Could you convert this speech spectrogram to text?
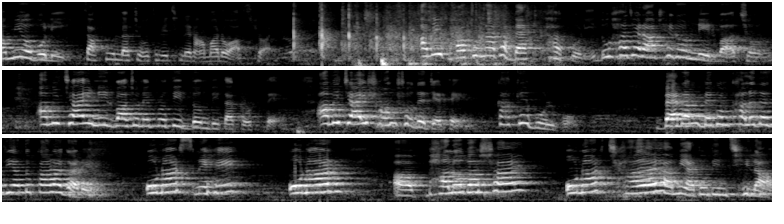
আমিও বলি, জাফরুল্লাহ চৌধুরী ছিলেন আমারও আশ্রয়। আমি ঘটনাটা ব্যাখ্যা করি দু হাজার নির্বাচন। আমি চাই নির্বাচনে প্রতিদ্বন্দ্বিতা করতে। আমি চাই সংসদে যেতে। কাকে বলব? ম্যাডাম বেগম খালেদা জিয়া তো কারাগারে। ওনার স্নেহে, ওনার ভালোবাসায়, ওনার ছায়ায় আমি এতদিন ছিলাম।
